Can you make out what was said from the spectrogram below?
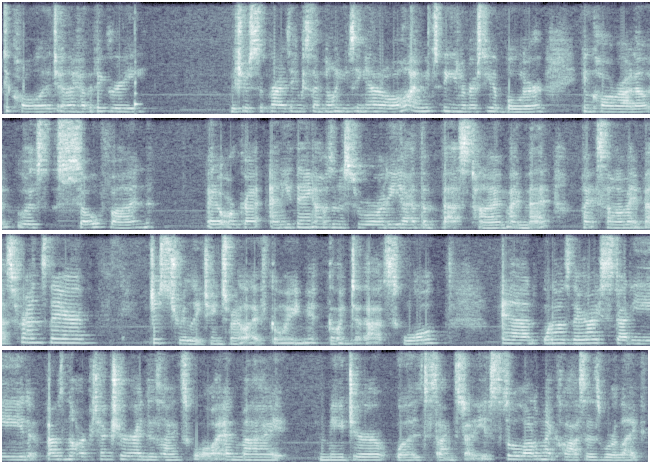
to college and I have a degree, which is surprising because I'm not using it at all. I went to the University of Boulder in Colorado. It was so fun. I don't regret anything. I was in a sorority. I had the best time. I met my, some of my best friends there. Just truly changed my life going going to that school. And when I was there, I studied. I was in the architecture and design school, and my major was design studies. So a lot of my classes were like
